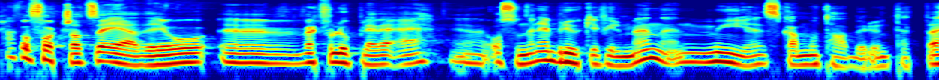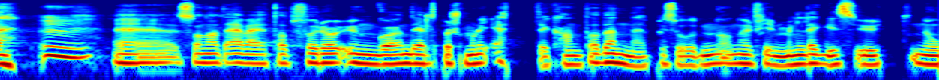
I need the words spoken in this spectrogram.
At, Og fortsatt så er det jo, i i hvert fall opplever jeg, uh, også når jeg bruker filmen, en mye skam og tabu rundt dette. mm, Uh, Sånn at jeg vet at for å unngå en del spørsmål i etterkant av denne episoden, og når filmen legges ut nå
